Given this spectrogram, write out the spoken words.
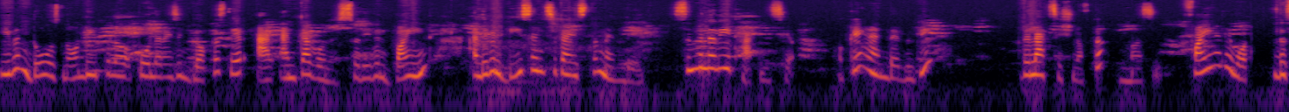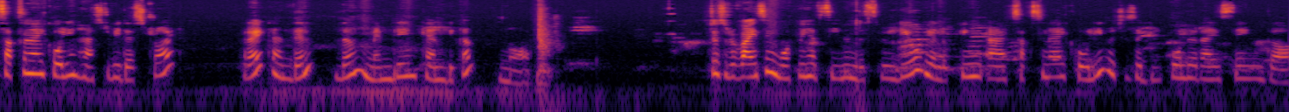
Even those non-depolarizing blockers, they are antagonists. So, they will bind and they will desensitize the membrane. Similarly, it happens here. Okay, and there will be relaxation of the muscle. Finally, what? The succinylcholine has to be destroyed, right? And then the membrane can become normal. Just revising what we have seen in this video, we are looking at succinylcholine, which is a depolarizing uh,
